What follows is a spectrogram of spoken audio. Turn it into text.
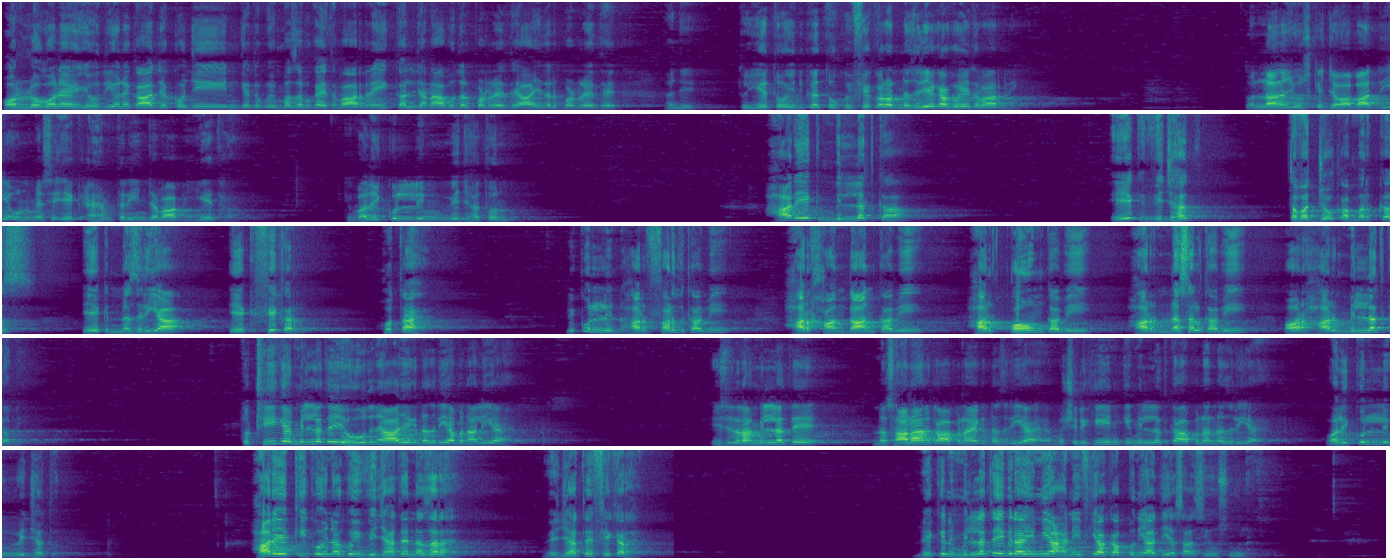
اور لوگوں نے، یہودیوں نے کہا، دیکھو جی ان کے تو کوئی مذہب کا اعتبار نہیں، کل جناب ادھر پڑھ رہے تھے، آج ادھر پڑھ رہے تھے۔ ہاں جی تو یہ تو ان کے تو کوئی فکر اور نظریے کا کوئی اعتبار نہیں۔ تو اللہ نے جو اس کے جوابات دیے، ان میں سے ایک اہم ترین جواب یہ تھا۔ کہ ولی کلم وجہتن ہر ایک ملت کا ایک وجہت، توجہ کا مرکز، ایک نظریہ، ایک فکر ہوتا ہے۔ بالکل ہر فرد کا بھی، ہر خاندان کا بھی، ہر قوم کا بھی، ہر نسل کا بھی اور ہر ملت کا بھی۔ تو ٹھیک ہے، ملت یہود نے آج ایک نظریہ بنا لیا ہے۔ اسی طرح ملت نسالان کا اپنا ایک نظریہ ہے مشرقین کی ملت کا اپنا نظریہ ہے والی وجہت ہر ایک کی کوئی نہ کوئی وجہت نظر ہے، وجہت فکر ہے۔ لیکن ملت ابراہیمیہ حنیفیہ کا بنیادی اثاثی اصول ہے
